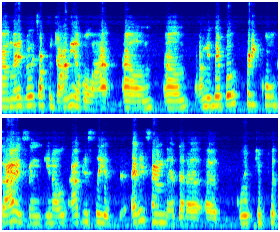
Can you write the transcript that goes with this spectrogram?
Um, I didn't really talk to Johnny a whole lot. Um, um, I mean, they're both pretty cool guys, and you know, obviously, anytime that, that a, a group can put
